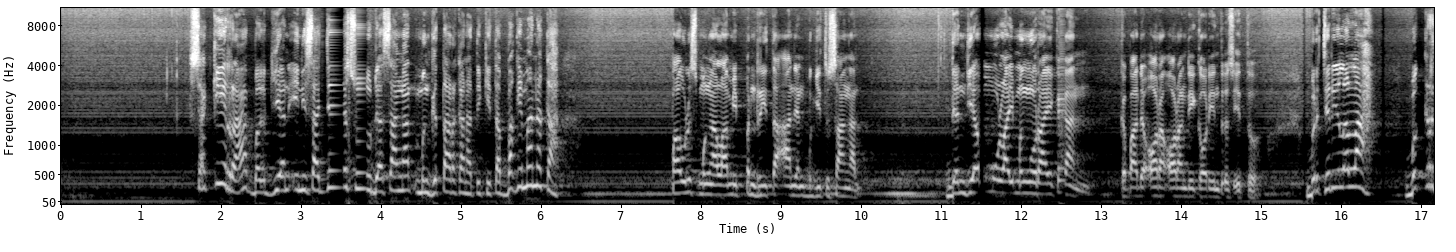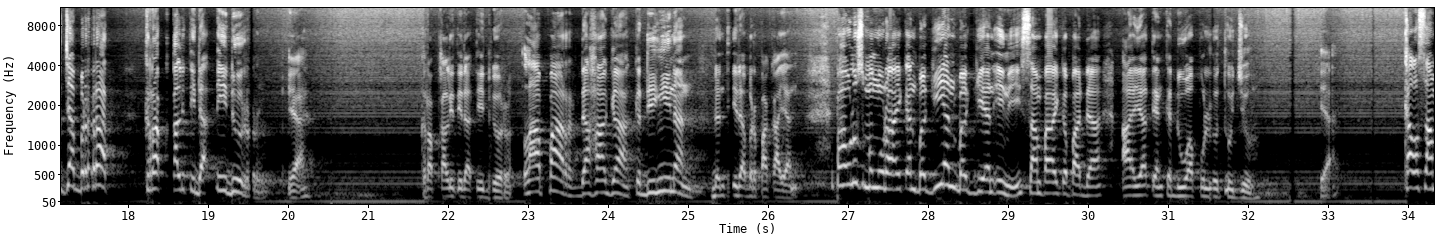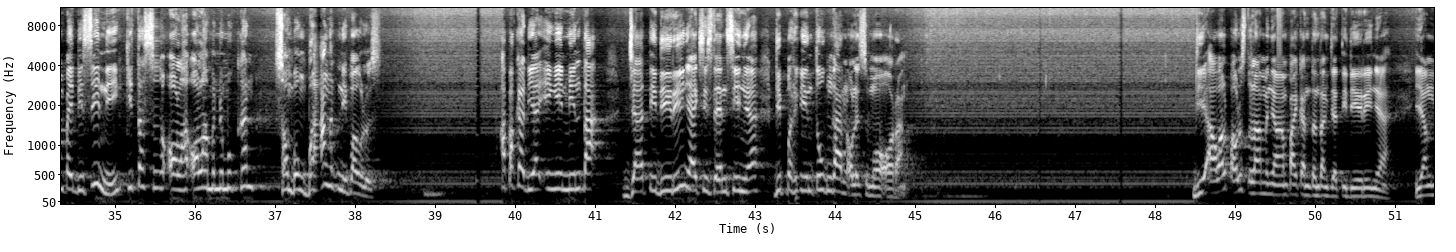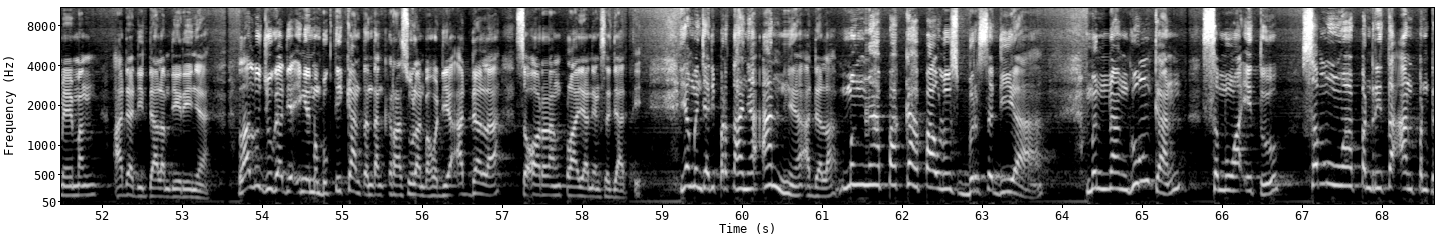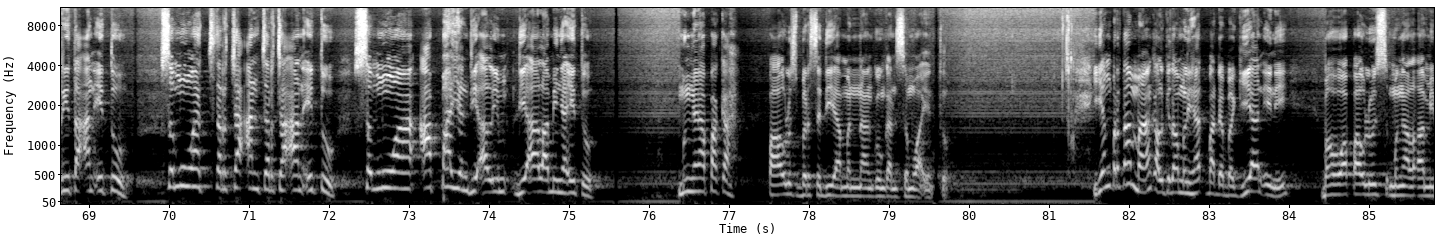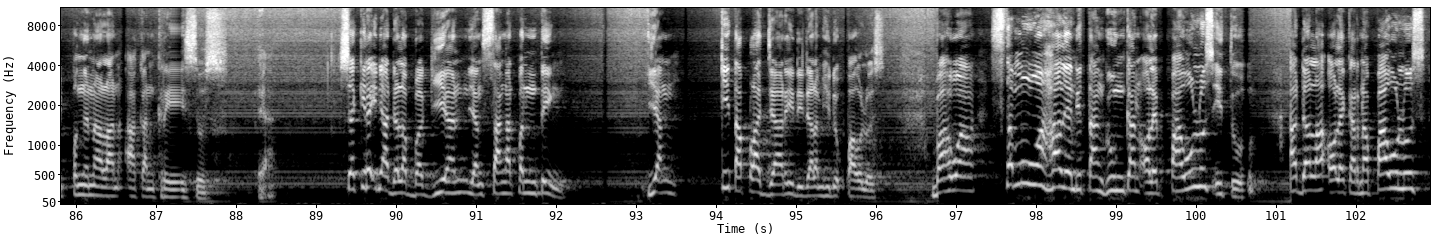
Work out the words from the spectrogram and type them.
Saya kira bagian ini saja sudah sangat menggetarkan hati kita. Bagaimanakah Paulus mengalami penderitaan yang begitu sangat? Dan dia mulai menguraikan kepada orang-orang di Korintus itu. Berjeri lelah, bekerja berat, kerap kali tidak tidur, ya kerap kali tidak tidur, lapar, dahaga, kedinginan, dan tidak berpakaian. Paulus menguraikan bagian-bagian ini sampai kepada ayat yang ke-27. Ya. Kalau sampai di sini kita seolah-olah menemukan sombong banget nih Paulus. Apakah dia ingin minta jati dirinya, eksistensinya diperhitungkan oleh semua orang? Di awal Paulus telah menyampaikan tentang jati dirinya yang memang ada di dalam dirinya. Lalu juga dia ingin membuktikan tentang kerasulan bahwa dia adalah seorang pelayan yang sejati. Yang menjadi pertanyaannya adalah mengapakah Paulus bersedia menanggungkan semua itu, semua penderitaan-penderitaan itu, semua cercaan-cercaan itu, semua apa yang dialaminya itu. Mengapakah Paulus bersedia menanggungkan semua itu? Yang pertama, kalau kita melihat pada bagian ini bahwa Paulus mengalami pengenalan akan Kristus, ya. Saya kira ini adalah bagian yang sangat penting yang kita pelajari di dalam hidup Paulus. Bahwa semua hal yang ditanggungkan oleh Paulus itu adalah oleh karena Paulus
